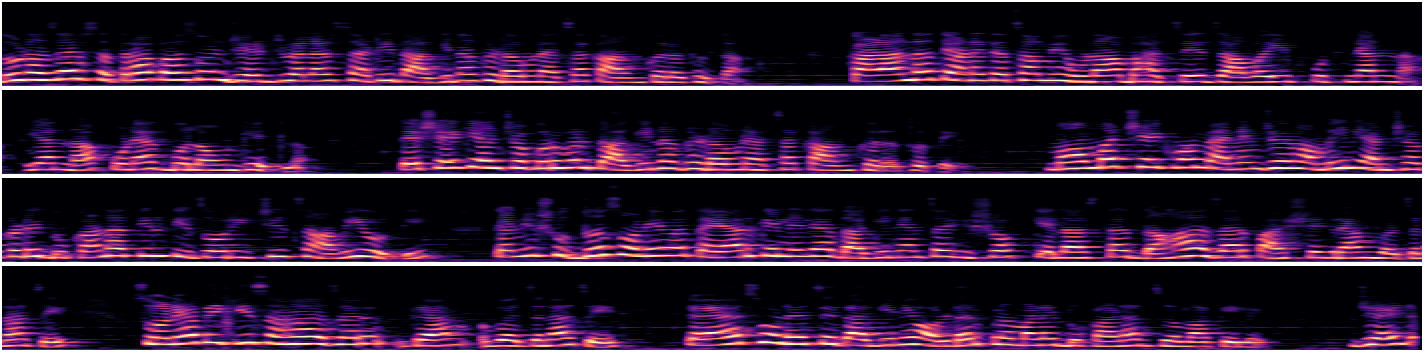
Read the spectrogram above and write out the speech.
दोन हजार सतरापासून जेट ज्वेलर्ससाठी दागिना घडवण्याचं काम करत होता. काळानं त्याने त्याचा मेहुणा भाचे जावई पुतण्यांना यांना पुण्यात बोलावून घेतलं. ते शेख यांच्याबरोबर दागिना घडवण्याचं काम करत होते. मोहम्मद शेख व मॅनेजर अमीन यांच्याकडे दुकानातील तिजोरीची चावी होती. त्यांनी शुद्ध सोने व तयार केलेल्या दागिन्यांचा हिशोब केला असता दहा हजार पाचशे ग्रॅम वजनाचे सोन्यापैकी सहा हजार ग्रॅम वजनाचे तयार सोन्याचे दागिने ऑर्डरप्रमाणे दुकानात जमा केले. जेड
